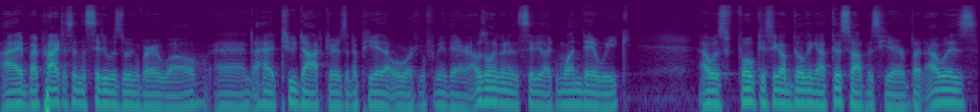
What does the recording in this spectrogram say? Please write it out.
I my practice in the city was doing very well, and I had two doctors and a PA that were working for me there. I was only going to the city like one day a week. I was focusing on building out this office here, but I was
